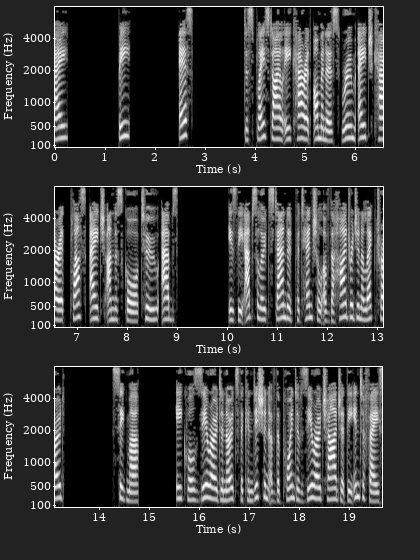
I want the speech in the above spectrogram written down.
a b S display style e caret ominous room h caret plus h underscore two abs is the absolute standard potential of the hydrogen electrode sigma equals 0 denotes the condition of the point of zero charge at the interface.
